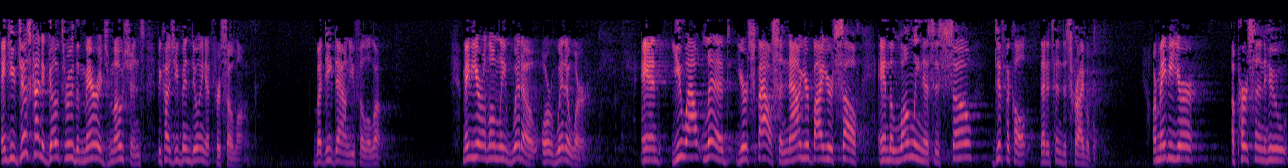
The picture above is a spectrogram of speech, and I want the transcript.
and you just kind of go through the marriage motions because you've been doing it for so long. But deep down you feel alone. Maybe you're a lonely widow or widower and you outlived your spouse and now you're by yourself and the loneliness is so difficult that it's indescribable. Or maybe you're a person who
